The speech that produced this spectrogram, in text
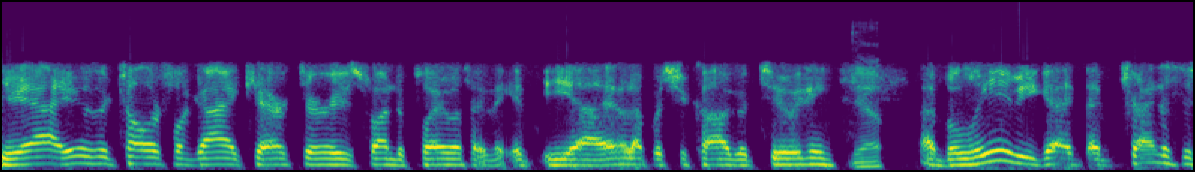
Yeah, he was a colorful guy, character. He was fun to play with. I think it, he uh, ended up with Chicago too, and he, Yep. I believe he got. I'm trying to see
